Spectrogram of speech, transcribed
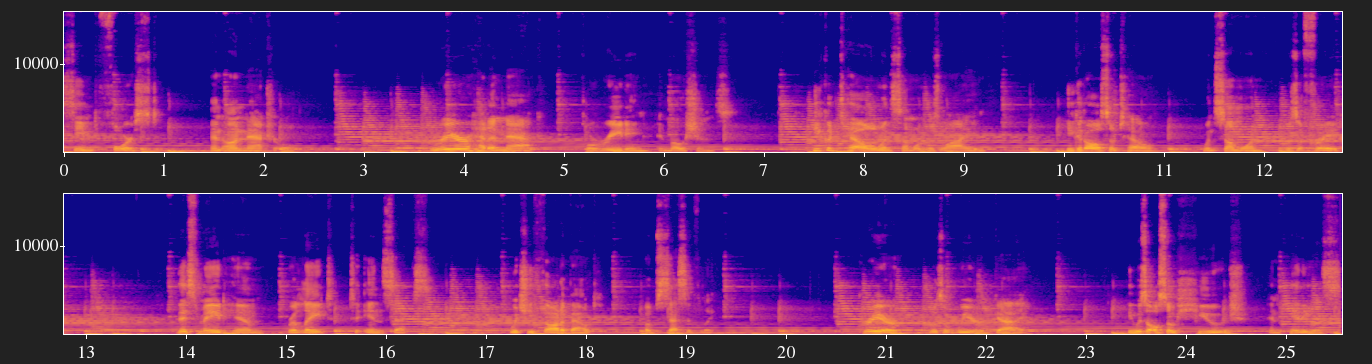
seemed forced and unnatural. Greer had a knack for reading emotions. He could tell when someone was lying. He could also tell when someone was afraid. This made him relate to insects, which he thought about obsessively. Greer was a weird guy. He was also huge and hideous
